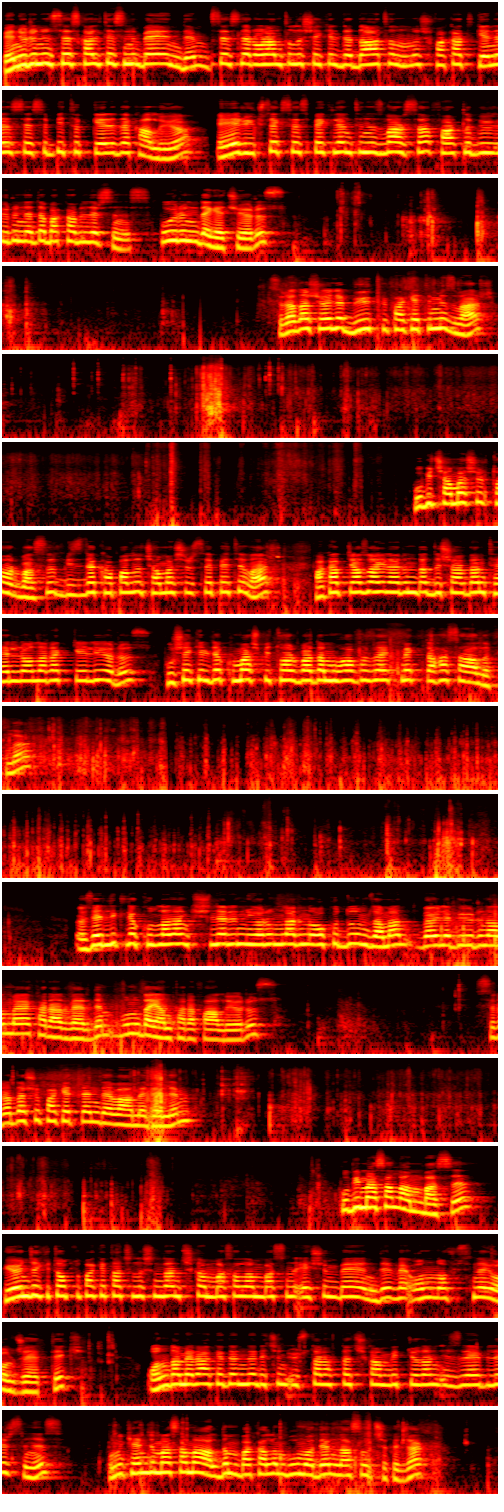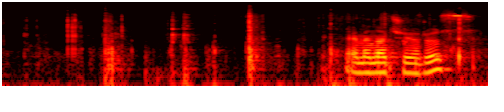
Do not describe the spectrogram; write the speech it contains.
Ben ürünün ses kalitesini beğendim. Sesler orantılı şekilde dağıtılmış fakat genel sesi bir tık geride kalıyor. Eğer yüksek ses beklentiniz varsa farklı bir ürüne de bakabilirsiniz. Bu ürünü de geçiyoruz. Sırada şöyle büyük bir paketimiz var. Bu bir çamaşır torbası. Bizde kapalı çamaşır sepeti var. Fakat yaz aylarında dışarıdan terli olarak geliyoruz. Bu şekilde kumaş bir torbada muhafaza etmek daha sağlıklı. Özellikle kullanan kişilerin yorumlarını okuduğum zaman böyle bir ürün almaya karar verdim. Bunu da yan tarafa alıyoruz. Sırada şu paketten devam edelim. Bu bir masa lambası. Bir önceki toplu paket açılışından çıkan masa lambasını eşim beğendi ve onun ofisine yolcu ettik. Onu da merak edenler için üst tarafta çıkan videodan izleyebilirsiniz. Bunu kendi masama aldım. Bakalım bu model nasıl çıkacak. Hemen açıyoruz.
